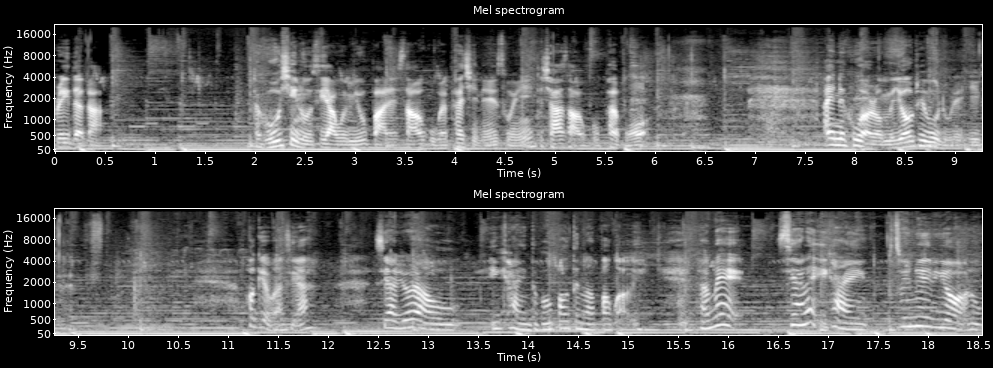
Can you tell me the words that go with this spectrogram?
ပြိဿကတကူးရှင်လိုဆရာဝန်မျိုးပါတဲ့စာအုပ်ကိုပဲဖတ်ချင်တယ်ဆိုရင်တခြားစာအုပ်ကိုဖတ်ပေါ့အဲ့နှစ်ခုကတော့မရောထွေးဖို့လိုတဲ့အေးခံ။ဟုတ်ကဲ့ပါဆရာ။ ဆရာပြောတာကိုအိတ်ခိုင်သဘောပေါက်တယ်လားပေါက်ပါပဲ။ဒါပေမဲ့ဆရာနဲ့အိတ်ခိုင်ဆွေးနွေးပြီးတော့အဲ့လို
